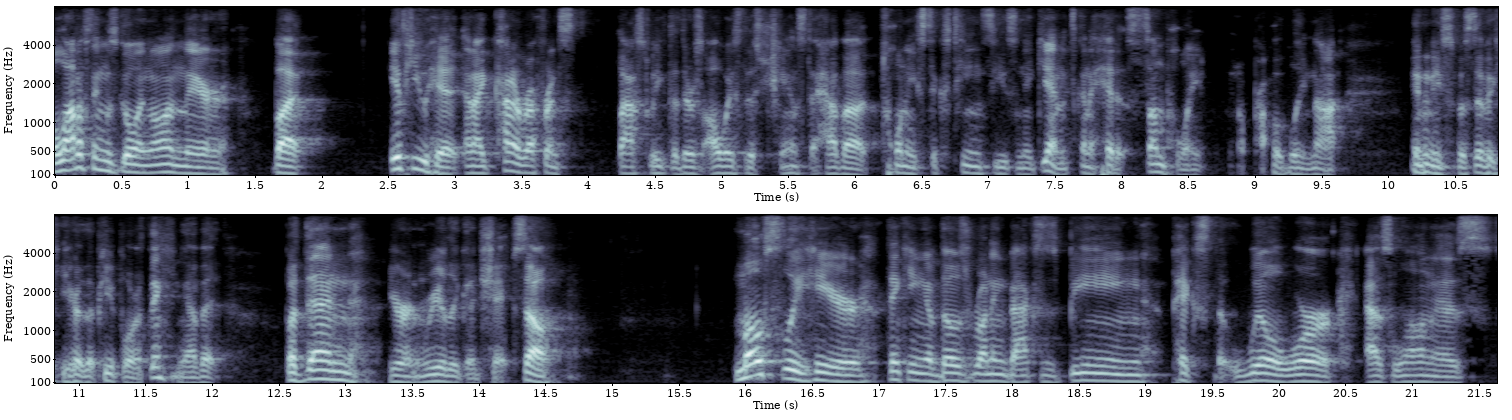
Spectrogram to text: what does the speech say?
a lot of things going on there, but if you hit, and I kind of referenced last week that there's always this chance to have a 2016 season again. It's going to hit at some point, you know, probably not in any specific year that people are thinking of it, but then you're in really good shape. So mostly here thinking of those running backs as being picks that will work as long as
